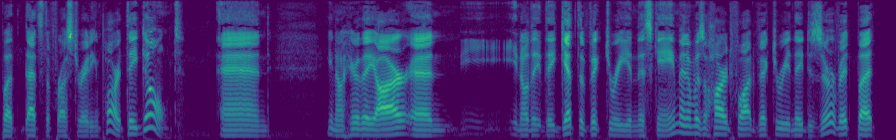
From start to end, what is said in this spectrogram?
but that's the frustrating part. They don't. And, you know, here they are, and, you know, they, they get the victory in this game, and it was a hard fought victory, and they deserve it, but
